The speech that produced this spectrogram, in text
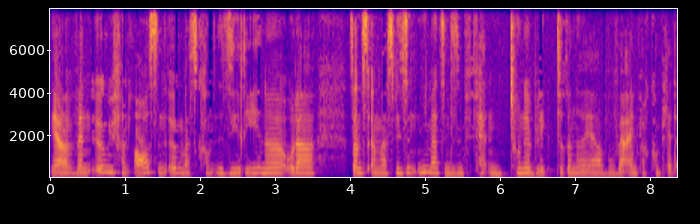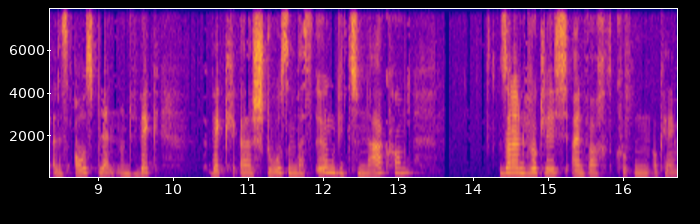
Ja, wenn irgendwie von außen irgendwas kommt, eine Sirene oder sonst irgendwas. Wir sind niemals in diesem fetten Tunnelblick drinne, ja, wo wir einfach komplett alles ausblenden und weg, wegstoßen, was irgendwie zu nahe kommt, sondern wirklich einfach gucken, okay,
